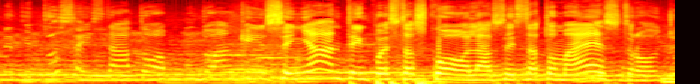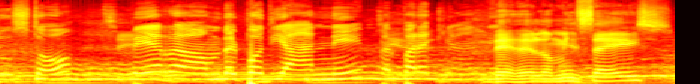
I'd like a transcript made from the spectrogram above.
Perché tu sei stato appunto anche insegnante in questa scuola, sei stato maestro, giusto? Per eh, un bel po' di anni, per parecchi anni. Desde el 2006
